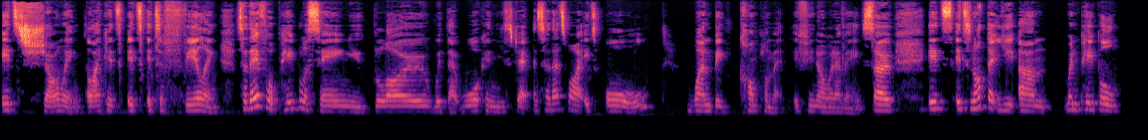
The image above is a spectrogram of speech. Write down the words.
it's showing like it's it's it's a feeling. So therefore people are seeing you glow with that walk and you step and so that's why it's all one big compliment if you know what i mean. So it's it's not that you um when people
